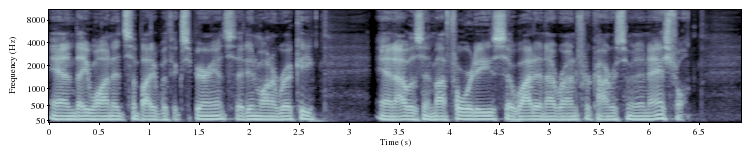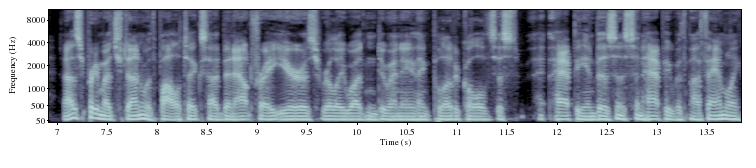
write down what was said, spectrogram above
and they wanted somebody with experience. They didn't want a rookie. And I was in my 40s, so why didn't I run for congressman in Nashville? And I was pretty much done with politics. I'd been out for eight years, really wasn't doing anything political, just happy in business and happy with my family.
